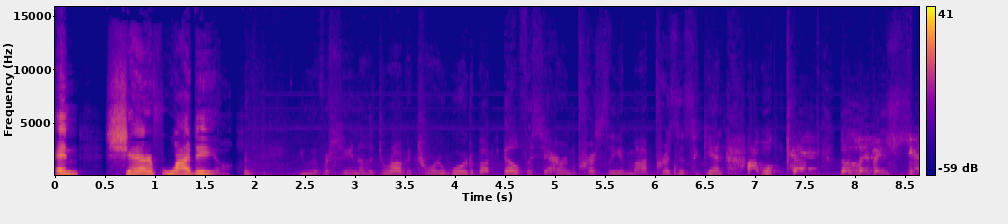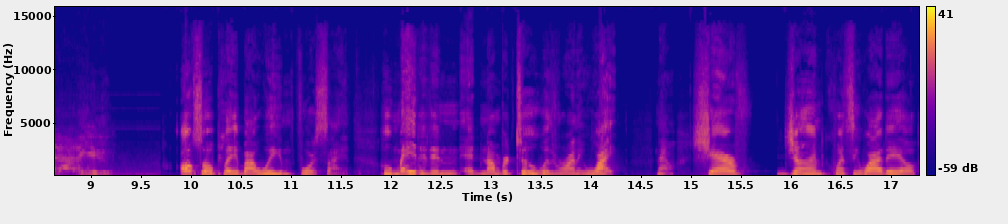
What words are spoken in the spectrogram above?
And Sheriff Wydell. You ever say another derogatory word about Elvis Aaron Presley in my presence again, I will kick the living shit out of you! Also played by William Forsythe, who made it in at number two with Ronnie White. Now, Sheriff John Quincy Wydell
